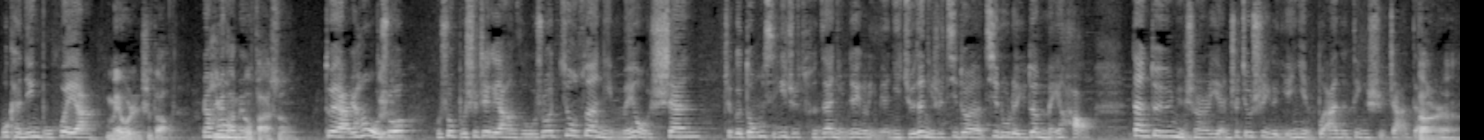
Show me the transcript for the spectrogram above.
我肯定不会呀、没有人知道，然后因为它没有发生。对啊，然后我说我说不是这个样子，我说就算你没有删这个东西，一直存在你那个里面，你觉得你是记段记录了一段美好，但对于女生而言，这就是一个隐隐不安的定时炸弹。当然，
